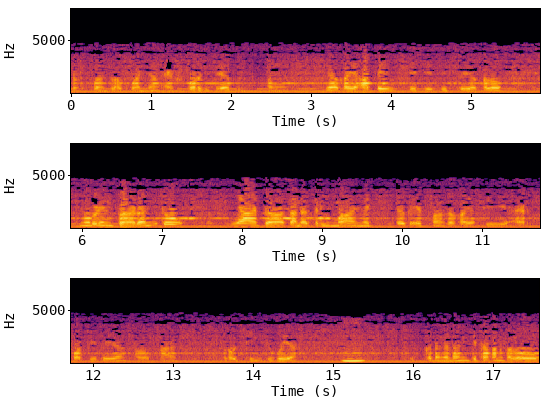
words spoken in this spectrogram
pelabuhan-pelabuhan yang ekspor gitu ya, tentang ya kayak APCDC gitu ya. Kalau nurunin barang itu pastinya ada tanda terimanya gitu kayak bangsa kayak di airport gitu ya kalau pas loading gitu bu ya. Hmm. kadang-kadang kita kan kalau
